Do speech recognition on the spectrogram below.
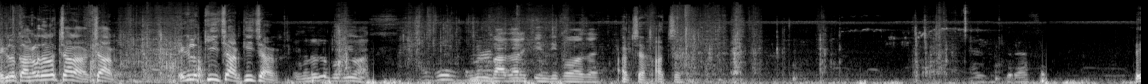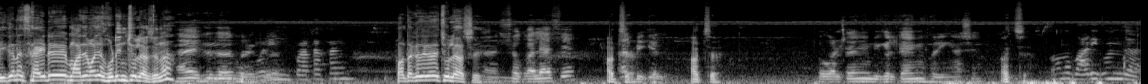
এগুলো কাঁকড়া ধরার চারা? চার? এগুলো কি চার? কি চার? এগুলো হলো বগি মাছ। বাজারে কিনতে পাওয়া যায়। আচ্ছা আচ্ছা। এইখানে সাইডে মাঝে মাঝে হরিণ চলে আসে না? হ্যাঁ হরিণ। পাতা খাই পাতা খেতে খেতে চলে আসে? হ্যাঁ সকালে আসে আচ্ছা। বিকেলে। আচ্ছা। সকাল টাইমে বিকেল টাইমে হরিণ আসে। আচ্ছা। আমার বাড়ি কোন যায়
